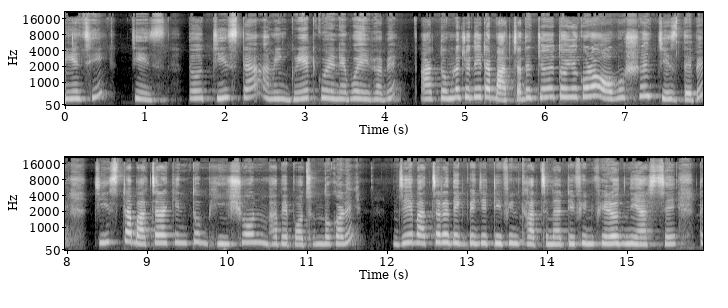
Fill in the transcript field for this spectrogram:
নিয়েছি চিজ। তো চিজটা আমি গ্রেট করে নেব এইভাবে। আর তোমরা যদি এটা বাচ্চাদের জন্য তৈরি করো, অবশ্যই চিজ দেবে। চিজটা বাচ্চারা কিন্তু ভীষণভাবে পছন্দ করে। যে বাচ্চারা দেখবে যে টিফিন খাচ্ছে না, টিফিন ফেরত নিয়ে আসছে, তো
